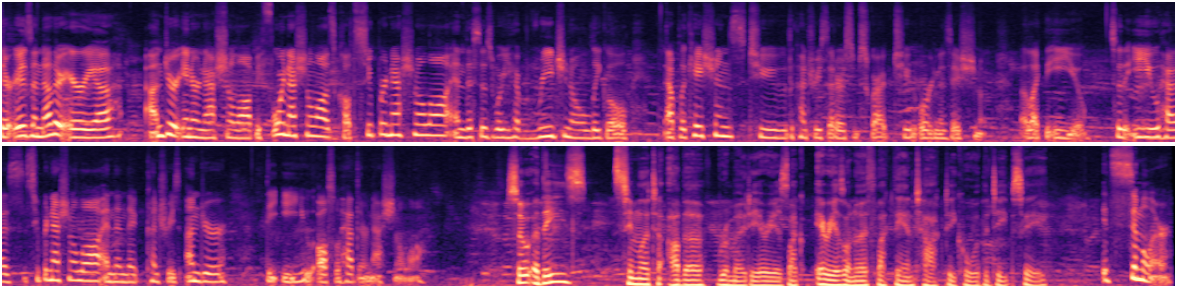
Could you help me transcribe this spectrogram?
There is another area under international law before national law, it's called supranational law, and this is where you have regional legal applications to the countries that are subscribed to organization uh, like the EU. So the EU has supranational law, and then the countries under the EU also have their national law. So, are these similar to other remote areas, like areas on Earth like the Antarctic or the deep sea? It's similar,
